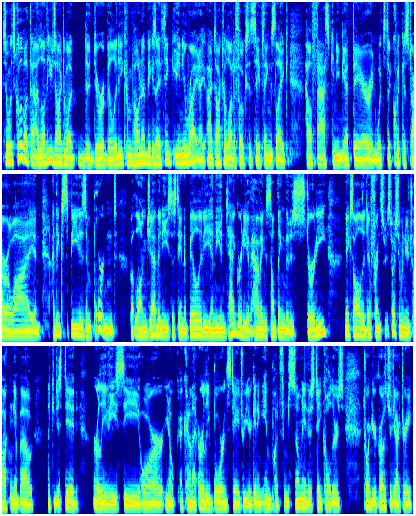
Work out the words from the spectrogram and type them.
So what's cool about that, I love that you talked about the durability component because I think, and you're right. I, I talk to a lot of folks that say things like, how fast can you get there? And what's the quickest ROI? And I think speed is important, but longevity, sustainability, and the integrity of having something that is sturdy makes all the difference, especially when you're talking about, like you just did, early VC or, you know, kind of that early board stage where you're getting input from so many other stakeholders toward your growth trajectory.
